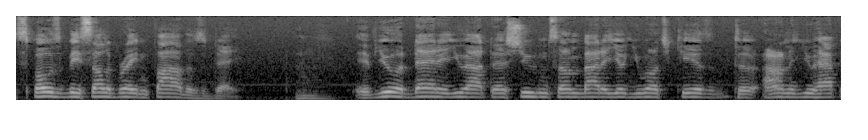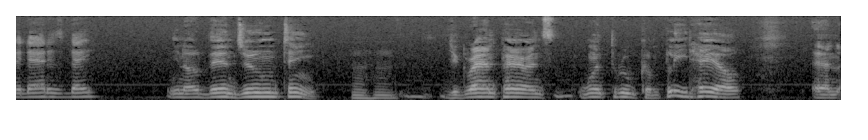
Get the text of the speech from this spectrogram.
supposed to be celebrating Father's Day. If you're a daddy, you out there shooting somebody, you, you want your kids to honor you Happy Daddy's Day. You know, then Juneteenth Mm-hmm. your grandparents went through complete hell and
